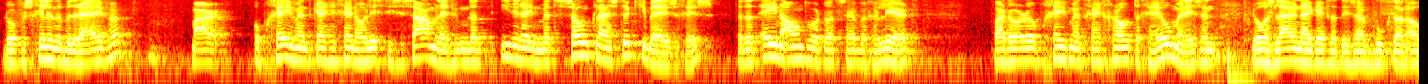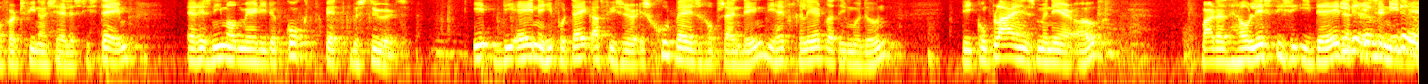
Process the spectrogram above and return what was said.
Door verschillende bedrijven. Maar op een gegeven moment krijg je geen holistische samenleving, omdat iedereen met zo'n klein stukje bezig is. Dat ene antwoord dat ze hebben geleerd. Waardoor er op een gegeven moment geen grote geheel meer is. En Joris Luijendijk heeft dat in zijn boek dan over het financiële systeem. Er is niemand meer die de cockpit bestuurt. Die ene hypotheekadviseur is goed bezig op zijn ding. Die heeft geleerd wat hij moet doen. Die compliance meneer ook. Maar dat holistische idee, dat is er niet meer.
